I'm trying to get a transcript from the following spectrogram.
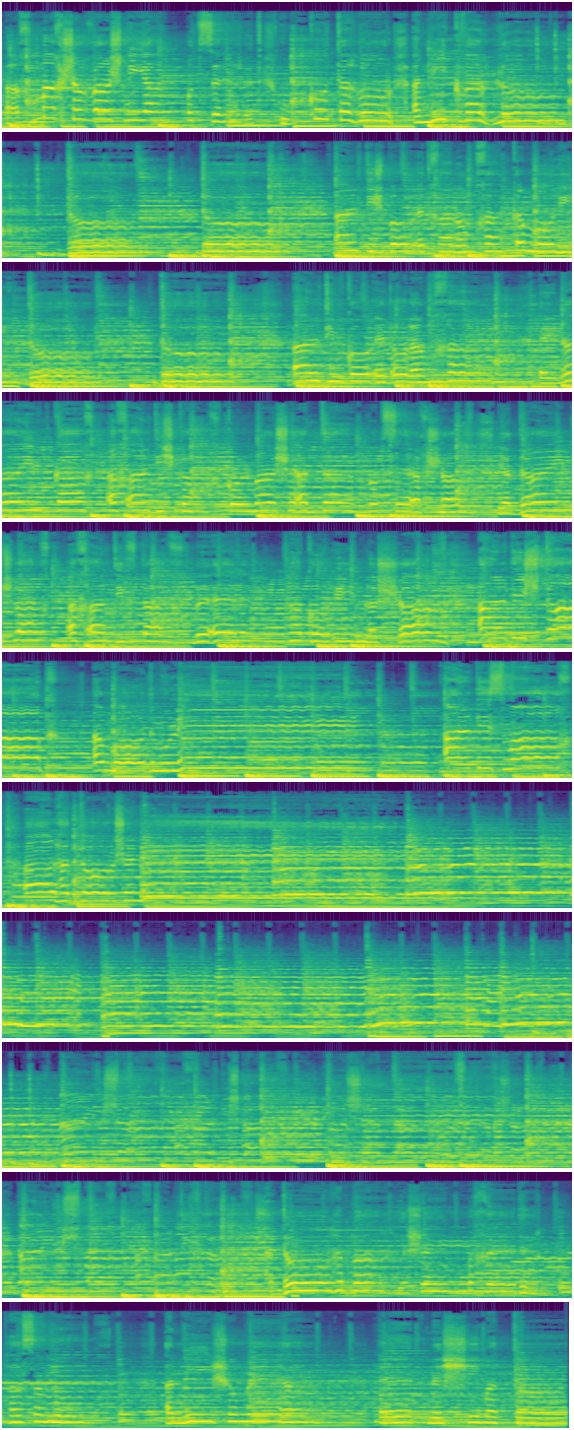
אך מחשבה שנייה עוצרת, הוא כה טהור, אני כבר לא. דור, דור, אל תשבור את חלומך כמוני, דור, דור, אל תמכור את עולמך. עיניים כך, אך אל תשכח כל מה שאתה רוצה עכשיו. ידיים שלח, אך אל תפתח באלה הקוראים לשווא. אל תשתוק, עמוד מולי. אל תסמוך על הדור שלי. הבא ישן בחדר הסמוך, אני שומע את נשימתו.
